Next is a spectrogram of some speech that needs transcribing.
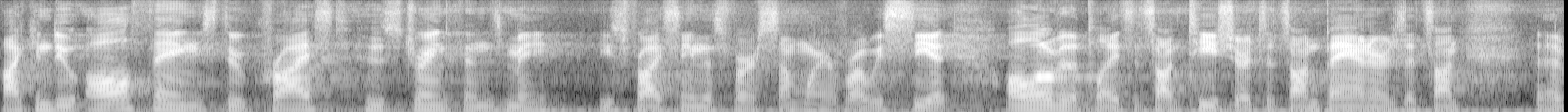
I can do all things through Christ who strengthens me. You've probably seen this verse somewhere, right? We see it all over the place. It's on t-shirts, it's on banners, it's on uh,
